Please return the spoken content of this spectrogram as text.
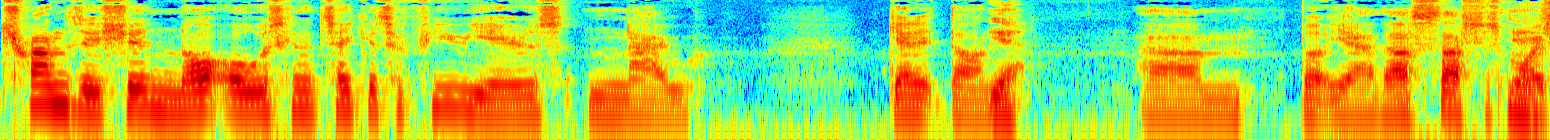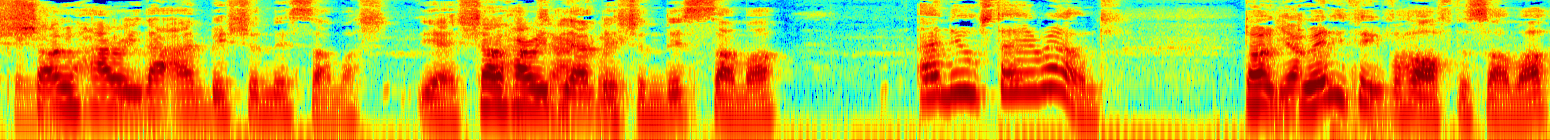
transition, not always going to take us a few years. Now, get it done. Yeah. Um, but yeah, that's that's just my Yeah, opinion. show Harry that ambition this summer. Yeah, show Harry the ambition this summer, and he'll stay around. Don't Yep. do anything for half the summer,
